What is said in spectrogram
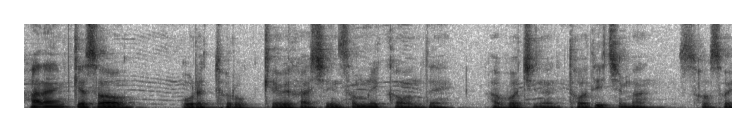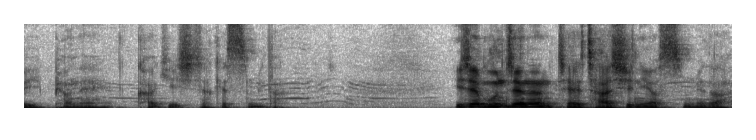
하나님께서 오래도록 계획하신 섭리 가운데 아버지는 더디지만 서서히 변해 가기 시작했습니다. 이제 문제는 제 자신이었습니다.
